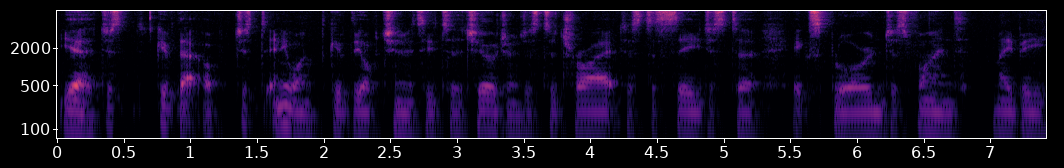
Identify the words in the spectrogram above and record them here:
yeah, just give that op- just anyone give the opportunity to the children just to try it, just to see, just to explore and just find maybe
